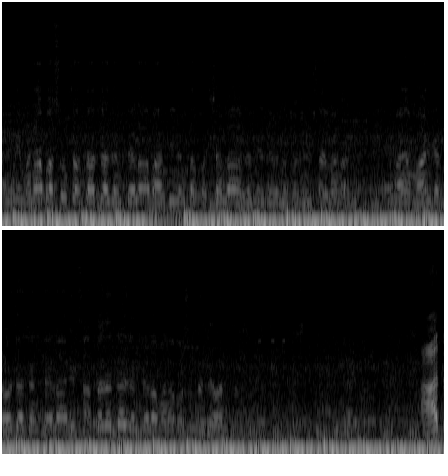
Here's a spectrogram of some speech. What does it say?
आणि मी मनापासून सातारच्या जनतेला भारतीय जनता पक्षाला आदरणीय देवेंद्र फडणवीस साहेबांना माझ्या मान गटावच्या जनतेला आणि साताऱ्यातल्या जनतेला मनापासून धन्यवाद आज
